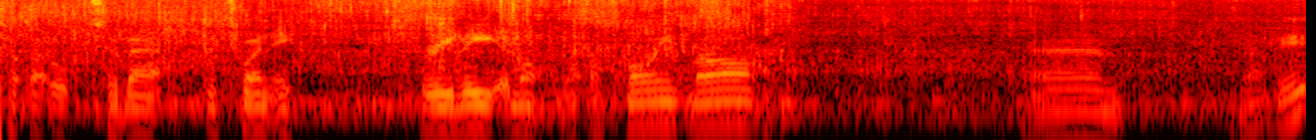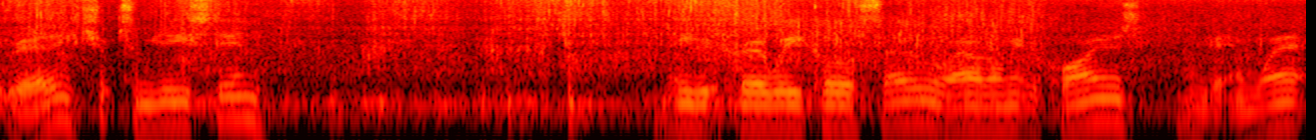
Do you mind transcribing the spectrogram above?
Top that up to about the 23 litre point mark. Um, that'd be it really. Chuck some yeast in. Leave it for a week or so, or how long it requires. I'm getting wet.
